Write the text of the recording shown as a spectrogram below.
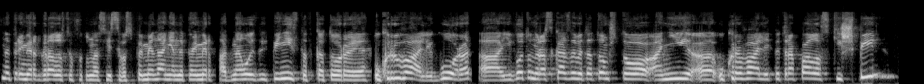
например, градусов. Вот у нас есть воспоминания, например, одного из альпинистов, которые укрывали город. А, и вот он рассказывает о том, что они э, укрывали Петропавловский шпиль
